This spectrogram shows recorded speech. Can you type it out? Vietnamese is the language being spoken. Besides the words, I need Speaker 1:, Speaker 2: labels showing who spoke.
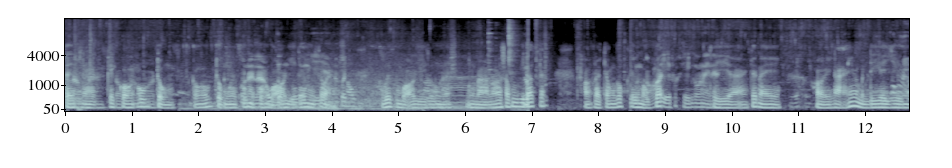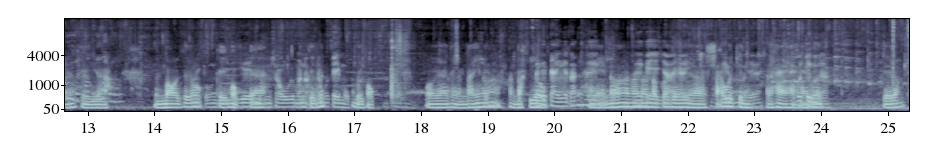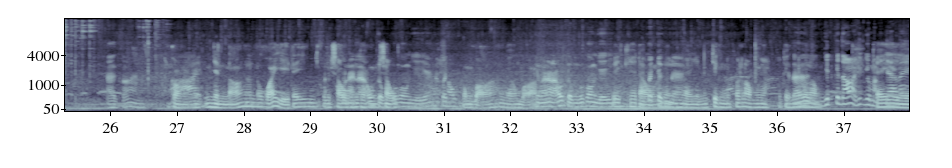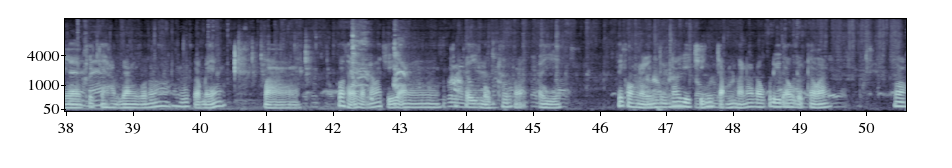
Speaker 1: đây là cái con
Speaker 2: con
Speaker 1: ấu trùng. Con ấu trùng này
Speaker 2: con
Speaker 1: cũng con
Speaker 2: ấu
Speaker 1: bọ gì
Speaker 2: con
Speaker 1: nha các bạn? không biết con bọ gì luôn nữa. Nhưng mà nó sống dưới đất á hoặc là trong gốc cây
Speaker 2: con
Speaker 1: mục á
Speaker 2: vậy con
Speaker 1: thì à, cái này hồi nãy mình đi gây nữa thì à, mình moi cái mục
Speaker 2: con
Speaker 1: cây mục ra
Speaker 2: con
Speaker 1: con cây mít
Speaker 2: cây mục
Speaker 1: bị mục. Moi ra thì mình thấy nó mình bắt
Speaker 2: thấy
Speaker 1: vô thì nó nó nó, nó có cái à, sáu cái chân
Speaker 2: vậy
Speaker 1: ở hai hàng hai bên. ghê lắm.
Speaker 2: Ờ có anh
Speaker 1: còn nhìn nó nó quái gì đấy con sâu
Speaker 2: con này là ấu trùng
Speaker 1: sâu.
Speaker 2: của con gì á? Nó có
Speaker 1: con bọ không con bọ.
Speaker 2: Nhưng mà nó là ấu trùng của con gì?
Speaker 1: Cái cái đầu
Speaker 2: có
Speaker 1: nó
Speaker 2: chân
Speaker 1: này,
Speaker 2: nè.
Speaker 1: này nhìn cái chân nó có lông nha cái chân nó có lông.
Speaker 2: dít cái đó là dít vô mặt
Speaker 1: cái
Speaker 2: ra đấy
Speaker 1: cái,
Speaker 2: cái
Speaker 1: cái, hàm răng của nó rất là bé. Và có thể là nó chỉ ăn
Speaker 2: Có
Speaker 1: cây mục thôi bạn tại vì cái con này
Speaker 2: Có
Speaker 1: nó di chuyển chậm mà nó đâu có đi đâu được đâu ăn đúng không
